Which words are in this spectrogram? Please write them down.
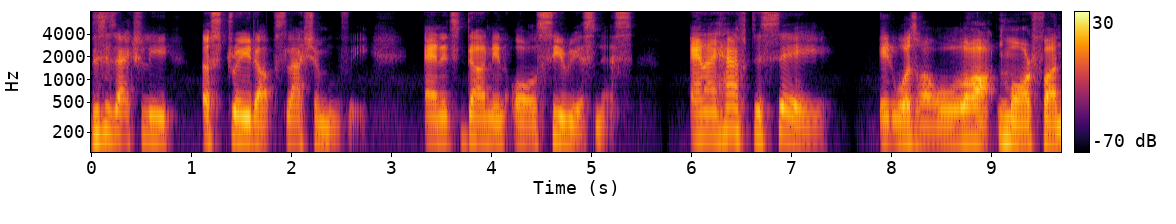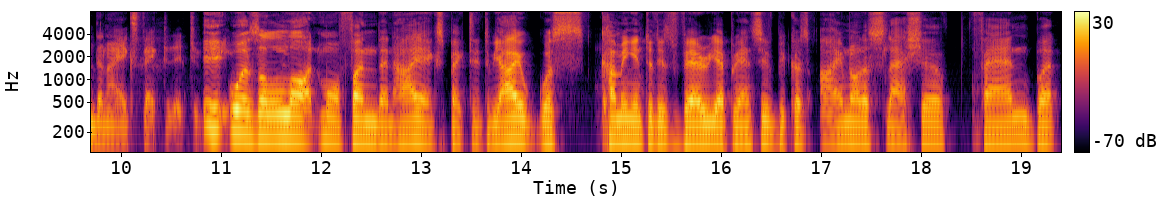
This is actually a straight up slasher movie, and it's done in all seriousness. And I have to say, it was a lot more fun than I expected it to be. It was a lot more fun than I expected it to be. I was coming into this very apprehensive because I'm not a slasher fan, but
